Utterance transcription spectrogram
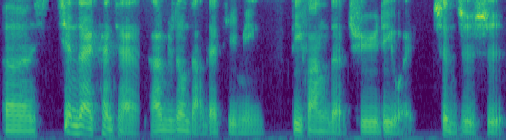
呃，现在看起来，台湾民众党在提名地方的区域立委，甚至是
